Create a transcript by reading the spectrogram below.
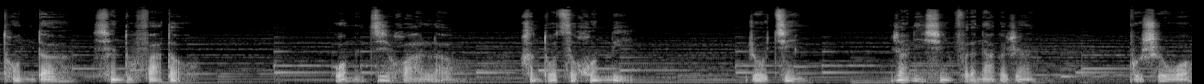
痛得心都发抖。我们计划了很多次婚礼，如今让你幸福的那个人不是我，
